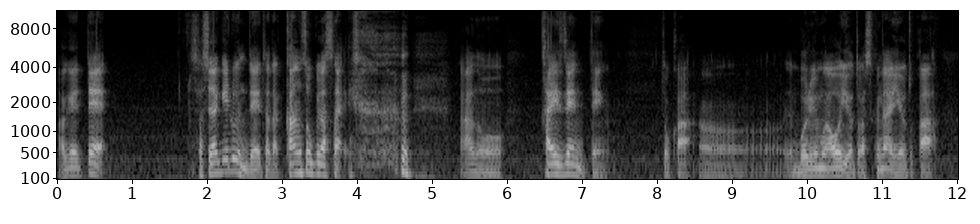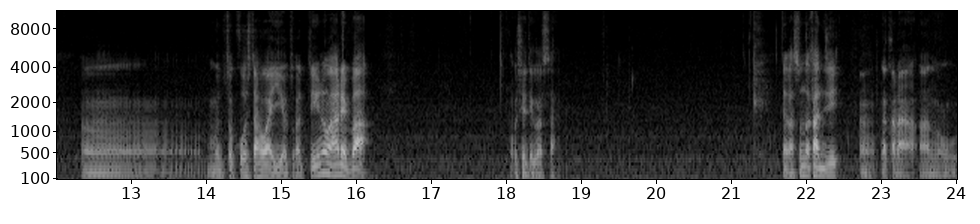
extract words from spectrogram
あげて差し上げるんでただ感想ください。あの改善点とかボリュームが多いよとか少ないよとかうんもうちょっとこうした方がいいよとかっていうのがあれば教えてください。だからそんな感じ。うん。だからあの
